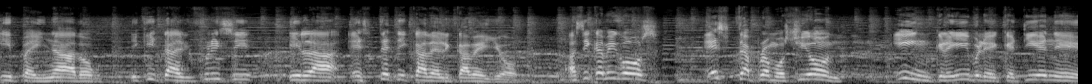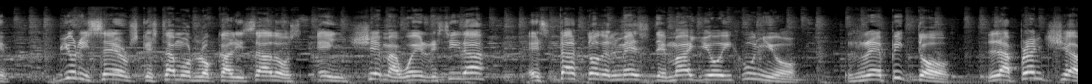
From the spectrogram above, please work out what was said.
y peinado y quita el frizzy y la estética del cabello. Así que amigos, esta promoción increíble que tiene Beauty Sears que estamos localizados en Shemaway Resida está todo el mes de mayo y junio. Repito, la plancha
